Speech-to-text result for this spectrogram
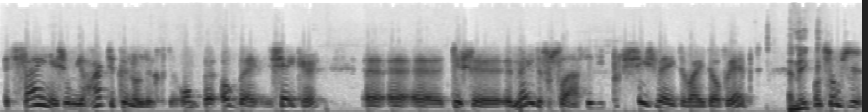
Het fijne is om je hart te kunnen luchten. Om, eh, ook bij, zeker... eh, eh, tussen medeverslaafden die precies weten waar je het over hebt. En Mick, Want soms is,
